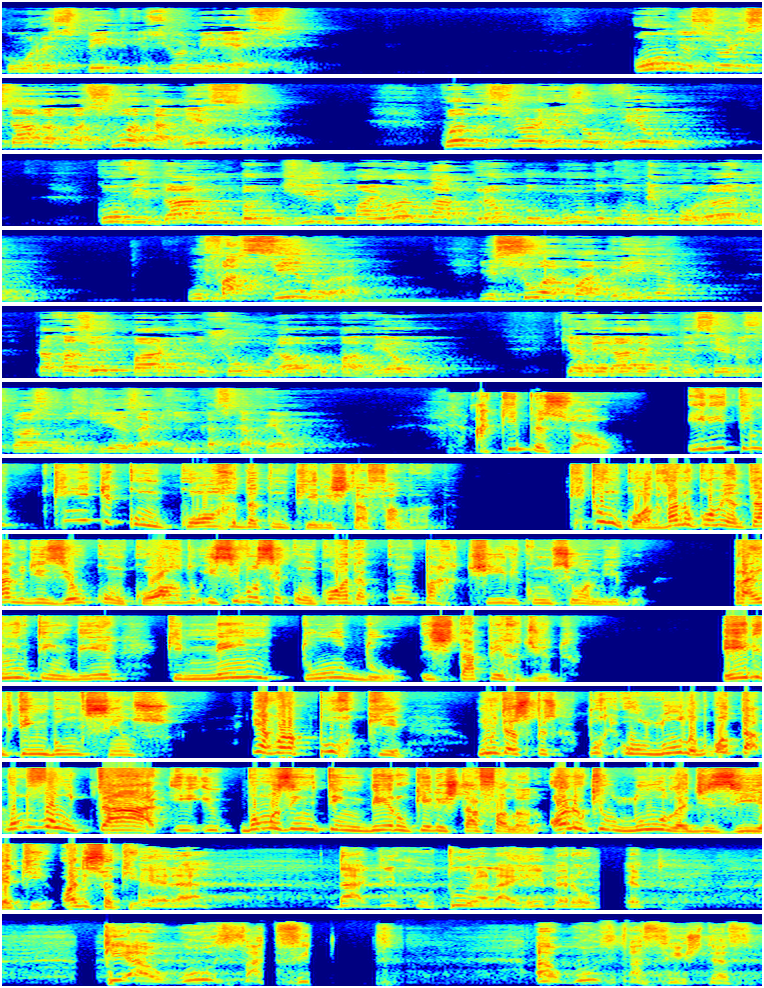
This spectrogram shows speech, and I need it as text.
com o respeito que o senhor merece. Onde o senhor estava com a sua cabeça quando o senhor resolveu convidar um bandido, o maior ladrão do mundo contemporâneo, um facínora e sua quadrilha para fazer parte do show rural Copavel que haverá de acontecer nos próximos dias aqui em Cascavel. Aqui, pessoal, ele tem. Quem é que concorda com o que ele está falando? Quem concorda? Vai no comentário dizer eu concordo e se você concorda, compartilhe com o seu amigo para entender que nem tudo está perdido. Ele tem bom senso. E agora por quê? Muitas pessoas. Porque o Lula, botar, vamos voltar e, e, vamos entender o que ele está falando. Olha o que o Lula dizia aqui. Olha isso aqui. Era da agricultura lá em Ribeirão Preto. Que alguns fascistas, alguns fascistas,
